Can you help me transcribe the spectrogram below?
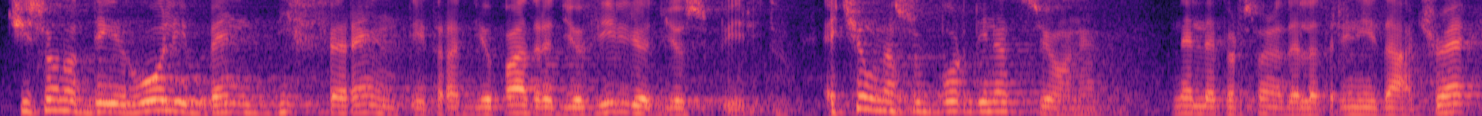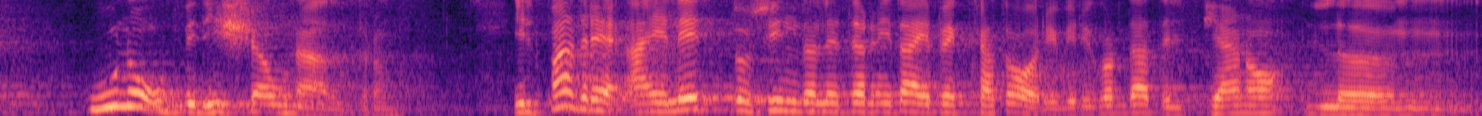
ci sono dei ruoli ben differenti tra Dio Padre, Dio Figlio e Dio Spirito e c'è una subordinazione nelle persone della Trinità, cioè uno ubbidisce a un altro. Il Padre ha eletto sin dall'eternità i peccatori, vi ricordate il piano, il um,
